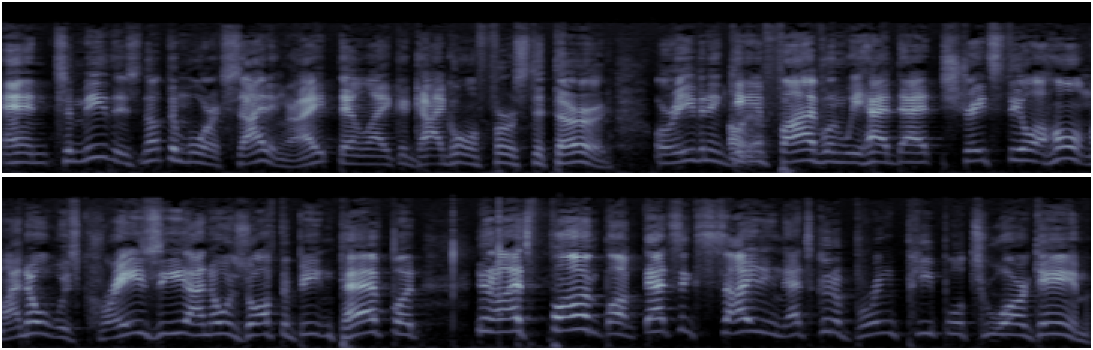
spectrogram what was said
and to me, there's nothing more exciting, right, than like a guy going first to third, or even in Oh, game yeah. five when we had that straight steal at home. I know it was crazy. I know it was off the beaten path, but you know that's fun, Buck. That's exciting. That's going to bring people to our game.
